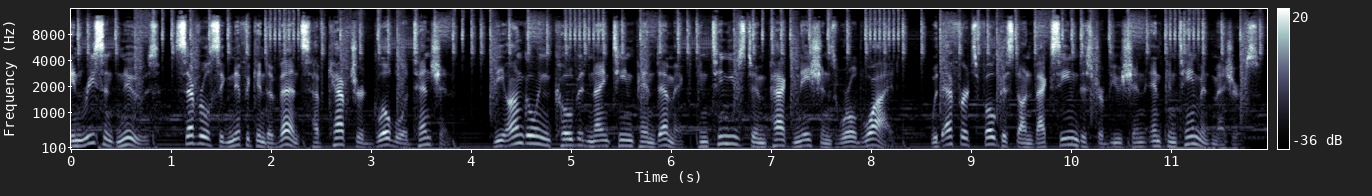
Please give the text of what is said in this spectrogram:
In recent news, several significant events have captured global attention. The ongoing COVID-19 pandemic continues to impact nations worldwide, with efforts focused on vaccine distribution and containment measures.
